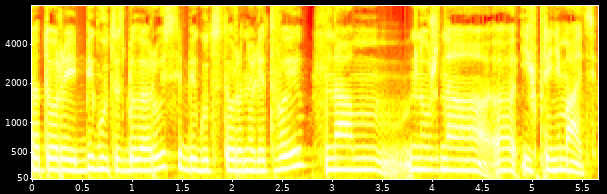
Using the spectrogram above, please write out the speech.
которые бегут из Беларуси, бегут в сторону Литвы. Нам нужно э, их принимать.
